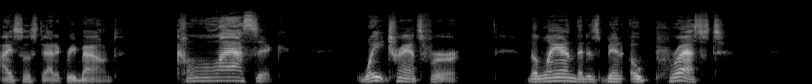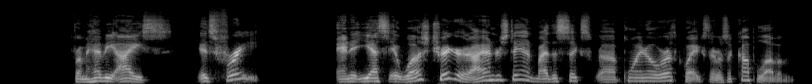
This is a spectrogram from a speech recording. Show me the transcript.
isostatic rebound. Classic weight transfer. The land that has been oppressed from heavy ice, it's free. And it, yes, it was triggered. I understand by the 6.0 uh, earthquakes. There was a couple of them.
